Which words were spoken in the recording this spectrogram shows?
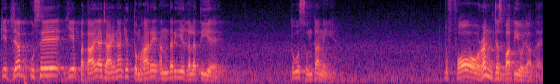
کہ جب اسے یہ بتایا جائے نا کہ تمہارے اندر یہ غلطی ہے تو وہ سنتا نہیں ہے وہ فوراً جذباتی ہو جاتا ہے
